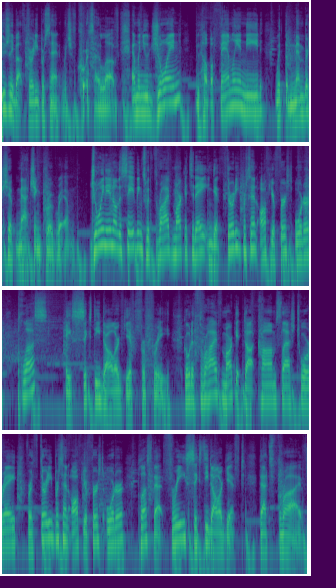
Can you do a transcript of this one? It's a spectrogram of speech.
usually about 30%, which of course I love. And when you join, you help a family in need with the membership matching program. Join in on the savings with Thrive Market today and get 30% off your first order plus a $60 gift for free. Go to thrivemarket.com slash Toure for 30% off your first order plus that free $60 gift. That's Thrive,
